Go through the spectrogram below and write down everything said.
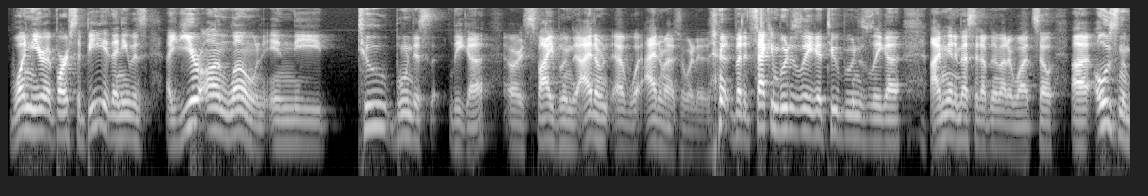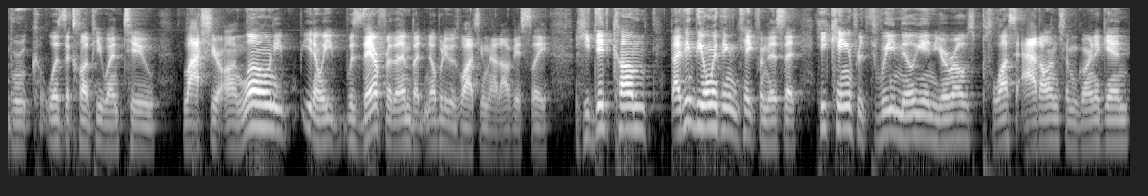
one year at Barca B, and then he was a year on loan in the two Bundesliga or Zwei Bundesliga. I don't, uh, I don't know what it is, but it's second Bundesliga, two Bundesliga. I'm gonna mess it up no matter what. So uh, Osnabrück was the club he went to last year on loan. He, you know, he was there for them, but nobody was watching that. Obviously, he did come. I think the only thing to take from this is that he came for three million euros plus add-ons from Groningen,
